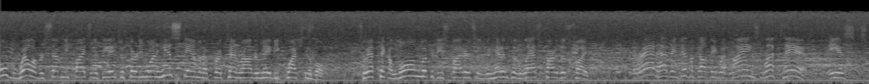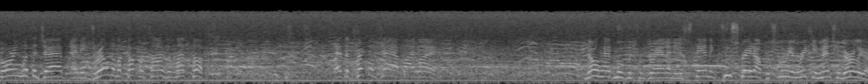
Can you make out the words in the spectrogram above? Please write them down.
over, well over 70 fights and at the age of 31, his stamina for a 10-rounder may be questionable. So we have to take a long look at these fighters as we head into the last part of this fight. Duran having difficulty with Laing's left hand. He is scoring with the jab, and he drilled him a couple of times with left hook. There's a triple jab by Laing. No head movement from Duran, and he is standing too straight up, which Louis Enrique mentioned earlier.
